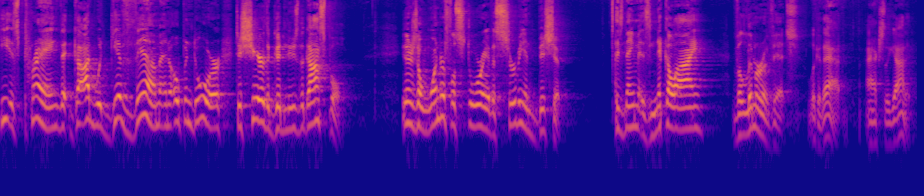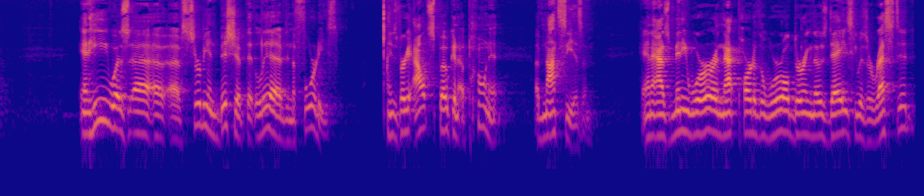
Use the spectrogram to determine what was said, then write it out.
He is praying that God would give them an open door to share the good news of the gospel. There's a wonderful story of a Serbian bishop. His name is Nikolai Velimirovich. Look at that. I actually got it. And he was a, a, Serbian bishop that lived in the 40s. He was a very outspoken opponent of Nazism. And as many were in that part of the world during those days, he was arrested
